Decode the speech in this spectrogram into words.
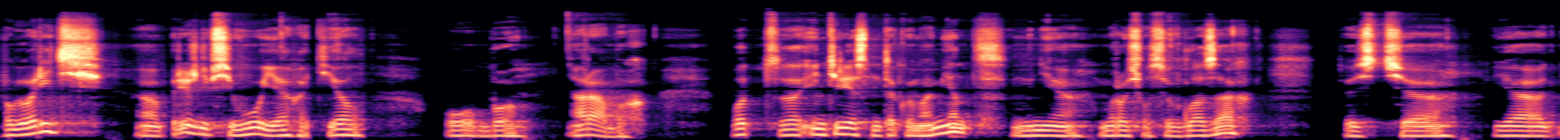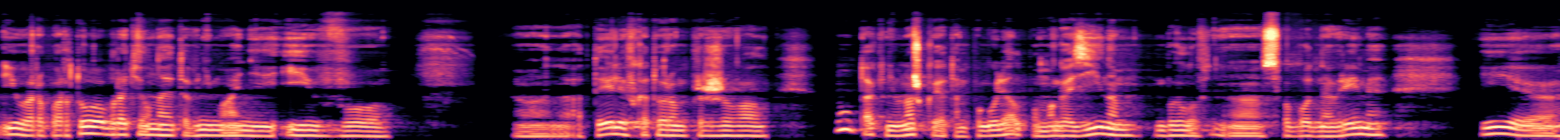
Поговорить а, прежде всего я хотел об арабах. Вот э, интересный такой момент мне бросился в глазах. То есть э, я и в аэропорту обратил на это внимание, и в отеле, в котором проживал. Ну, так немножко я там погулял по магазинам, было э, свободное время и э,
